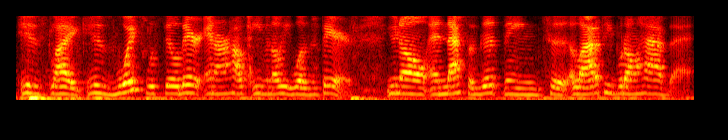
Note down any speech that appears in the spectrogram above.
his like his voice was still there in our house even though he wasn't there. You know, and that's a good thing to a lot of people don't have that.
